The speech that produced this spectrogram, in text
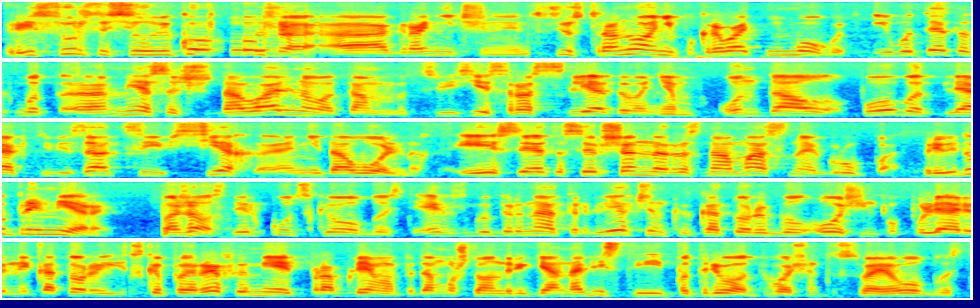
Ресурсы силовиков тоже ограничены. Всю страну они покрывать не могут. И вот этот вот э, месседж Навального там в связи с расследованием, он дал повод для активизации всех э, недовольных. И это совершенно разномастная группа. Приведу примеры. Пожалуйста, Иркутская область, экс-губернатор Левченко, который был очень популярен и который с КПРФ имеет проблемы, потому что он регионалист и патриот, в общем-то, в своей области.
